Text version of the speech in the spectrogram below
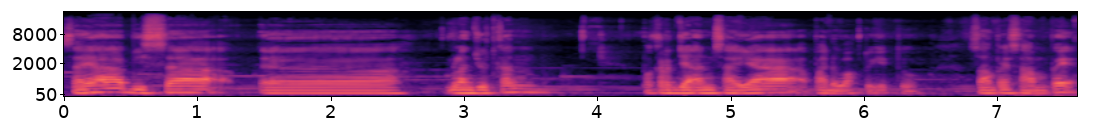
saya bisa uh, melanjutkan pekerjaan saya pada waktu itu. Sampai-sampai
